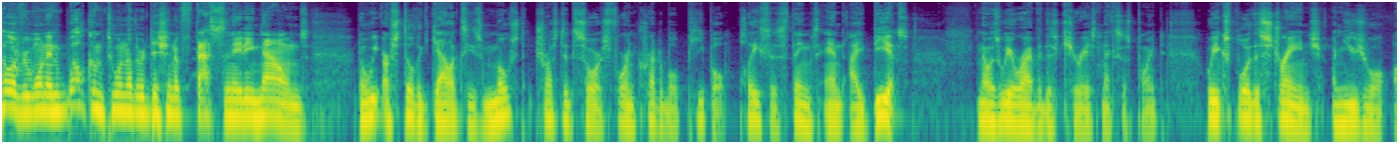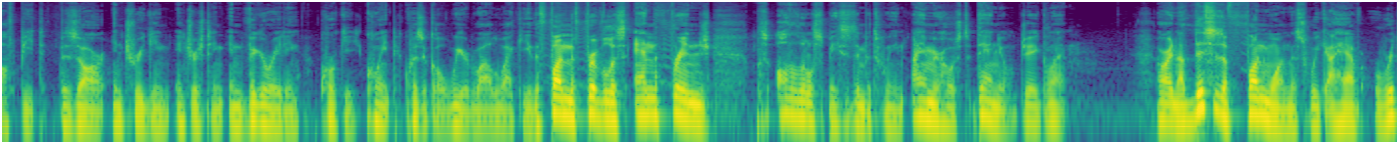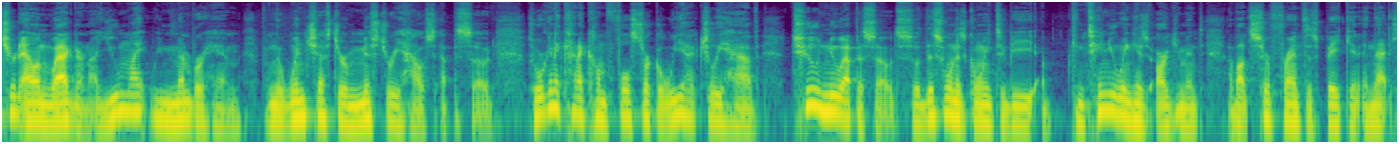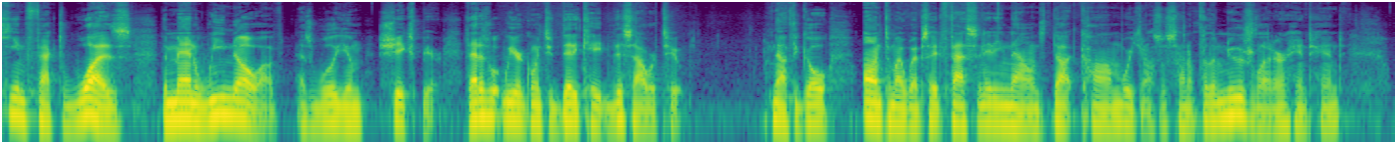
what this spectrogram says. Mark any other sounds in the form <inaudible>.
Hello, everyone, and welcome to another edition of Fascinating Nouns. Now, we are still the galaxy's most trusted source for incredible people, places, things, and ideas. Now, as we arrive at this curious nexus point, we explore the strange, unusual, offbeat, bizarre, intriguing, interesting, invigorating, quirky, quaint, quizzical, weird, wild, wacky, the fun, the frivolous, and the fringe, plus all the little spaces in between. I am your host, Daniel J. Glenn. All right, now this is a fun one this week. I have Richard Allen Wagner. Now, you might remember him from the Winchester Mystery House episode. So, we're going to kind of come full circle. We actually have two new episodes. So, this one is going to be uh, continuing his argument about Sir Francis Bacon and that he, in fact, was the man we know of as William Shakespeare. That is what we are going to dedicate this hour to. Now, if you go onto my website, fascinatingnouns.com, where you can also sign up for the newsletter, hint, hint,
